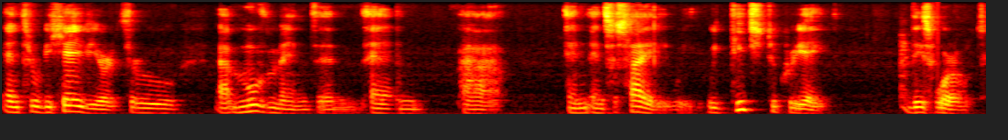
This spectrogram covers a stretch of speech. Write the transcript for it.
and through behavior, through uh, movement and and, uh, and and society. We we teach to create this world.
